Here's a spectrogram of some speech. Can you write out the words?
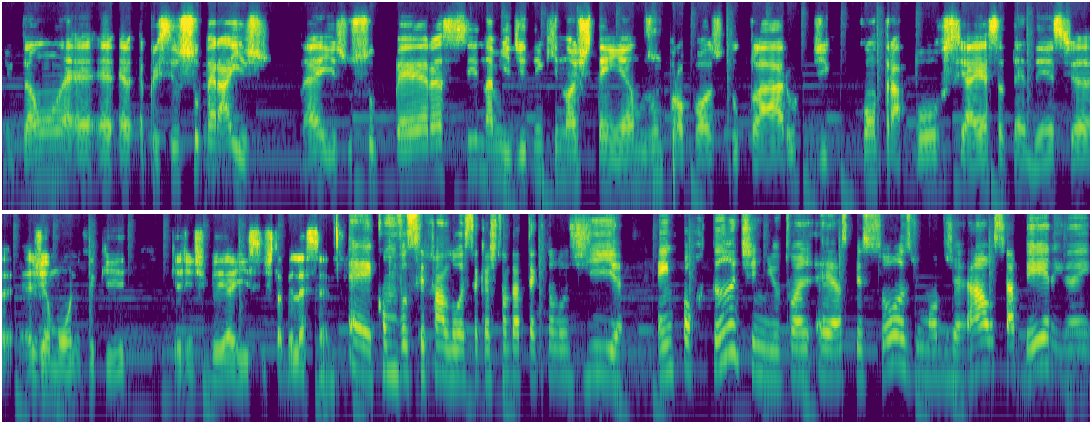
Então é, é, é preciso superar isso. Né? Isso supera-se na medida em que nós tenhamos um propósito claro de contrapor-se a essa tendência hegemônica que, que a gente vê aí se estabelecendo. É, como você falou, essa questão da tecnologia, é importante, Newton, é, as pessoas, de um modo geral, saberem né,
